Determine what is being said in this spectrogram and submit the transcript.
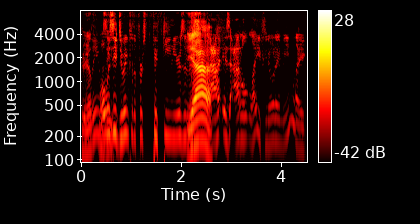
Really? what was he, doing for the first 15 years of Yeah. his, a- his adult life? You know what I mean? Like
